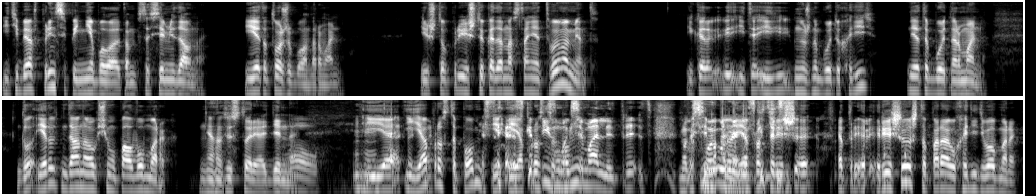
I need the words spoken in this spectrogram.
И тебя, в принципе, не было там совсем недавно, и это тоже было нормально. И что, и что когда настанет твой момент, и, и, и, и нужно будет уходить, и это будет нормально. Я тут недавно, в общем, упал в обморок. У меня история отдельная. Wow. И, я, и я просто помню... И, я просто помню, максимальный. Максимально. Я просто решил, я решил, что пора уходить в обморок.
